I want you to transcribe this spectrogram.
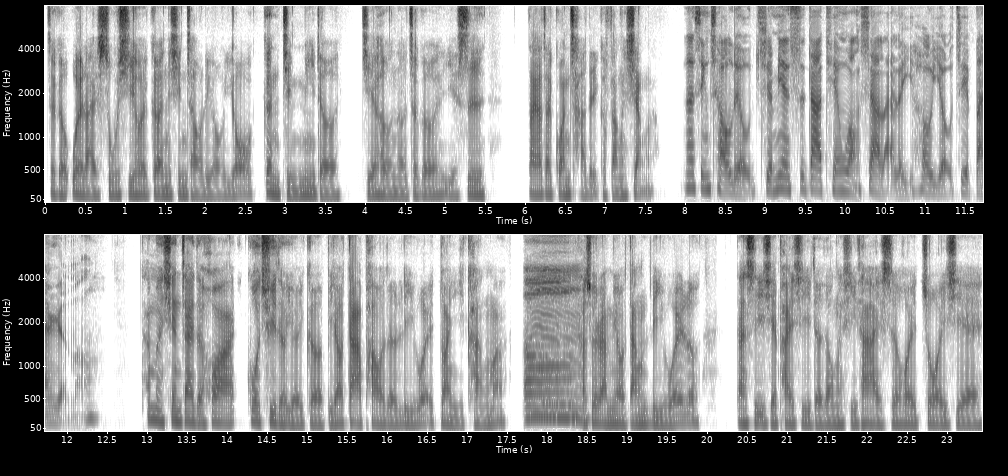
这个未来苏系会跟新潮流有更紧密的结合呢？这个也是大家在观察的一个方向啊。那新潮流前面四大天王下来了以后，有接班人吗？他们现在的话，过去的有一个比较大炮的立委段宜康嘛，嗯，他虽然没有当立委了。但是，一些派系的东西，他还是会做一些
